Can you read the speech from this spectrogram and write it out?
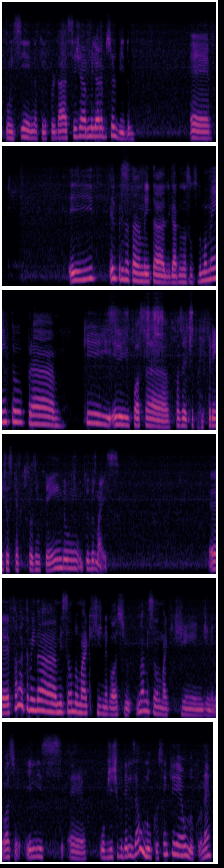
o ensino que ele for dar, seja melhor absorvido. É, e ele precisa também estar tá ligado nos assuntos do momento para que ele possa fazer tipo referências que as pessoas entendam e tudo mais. É, falar também da missão do marketing de negócio. Na missão do marketing de negócio, eles, é, o objetivo deles é o lucro, sempre é o lucro, né?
